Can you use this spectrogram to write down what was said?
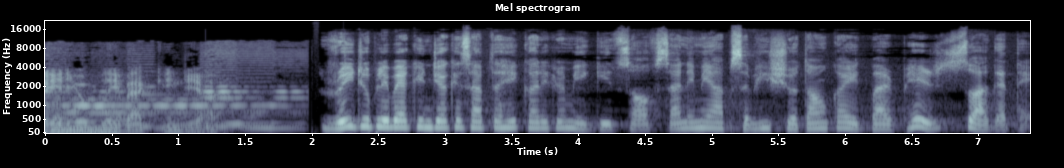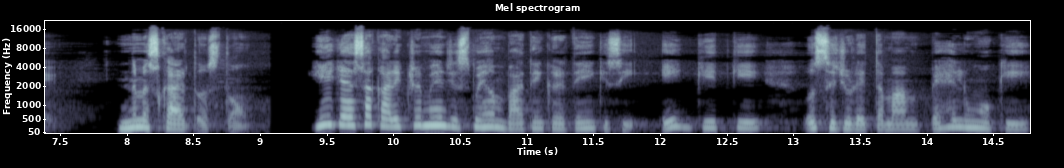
Radio playback India radio playback India के साप्ताहिक कार्यक्रम एक गीत सौ अफसाने में आप सभी श्रोताओं का एक बार फिर स्वागत है। नमस्कार दोस्तों। ये एक ऐसा कार्यक्रम है जिसमें हम बातें करते हैं किसी एक गीत की, उससे जुड़े तमाम पहलुओं की,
